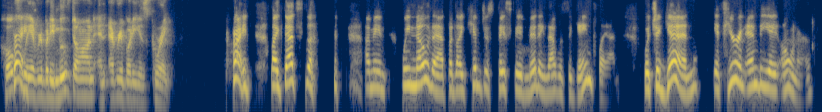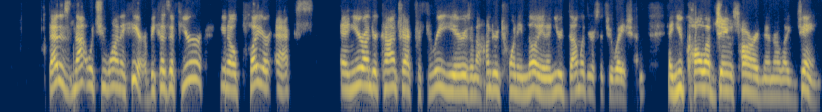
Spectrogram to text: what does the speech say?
Hopefully, Right. everybody moved on and everybody is great. right like that's the i mean we know that but like him just basically admitting that was the game plan which again if you're an nba owner that is not what you want to hear because if you're you know player x and you're under contract for three years and 120 million and you're done with your situation and you call up james harden and are like james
